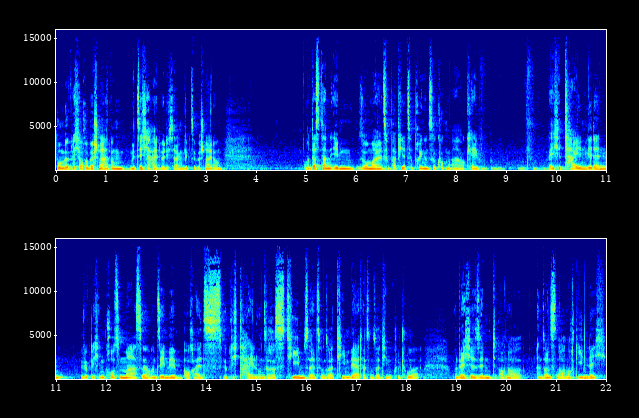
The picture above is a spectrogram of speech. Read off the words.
womöglich auch Überschneidungen, mit Sicherheit würde ich sagen, gibt es Überschneidungen. Und das dann eben so mal zu Papier zu bringen und zu gucken, ah, okay, welche teilen wir denn wirklich in großem Maße und sehen wir auch als wirklich Teil unseres Teams, als unserer Teamwert, als unserer Teamkultur und welche sind auch noch ansonsten auch noch dienlich.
